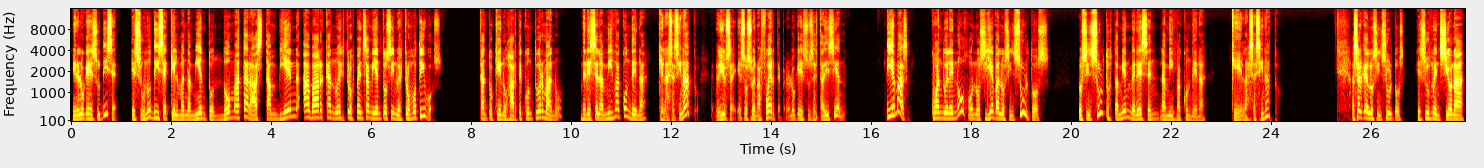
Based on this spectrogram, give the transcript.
Miren lo que Jesús dice. Jesús nos dice que el mandamiento no matarás también abarca nuestros pensamientos y nuestros motivos. Tanto que enojarte con tu hermano merece la misma condena que el asesinato. Yo sé, eso suena fuerte, pero es lo que Jesús está diciendo. Y además, cuando el enojo nos lleva a los insultos, los insultos también merecen la misma condena que el asesinato. Acerca de los insultos, Jesús menciona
